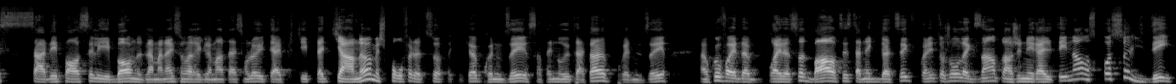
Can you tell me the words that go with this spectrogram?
ça a dépassé les bornes de la manière dont la réglementation-là a été appliquée. Peut-être qu'il y en a, mais je ne suis pas au fait de ça. quelqu'un pourrait nous dire, certains de nos détracteurs pourraient nous dire, pourquoi il faut être de, ça de bord, c'est anecdotique, vous prenez toujours l'exemple en généralité. Non, ce n'est pas ça l'idée.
